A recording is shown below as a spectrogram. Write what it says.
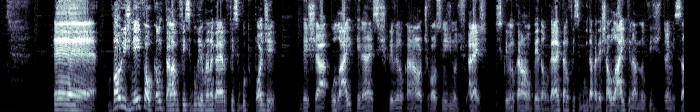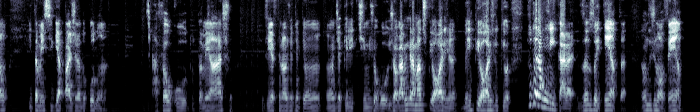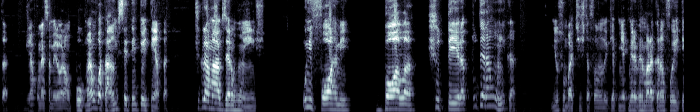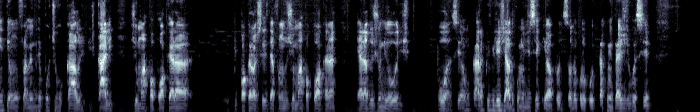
É... Vaulisney Falcão, que tá lá do Facebook, lembrando a galera do Facebook, pode deixar o like, né? Se inscrever no canal, ativar o sininho de notificação. Aliás, se inscrever no canal não, perdão. Galera que tá no Facebook dá para deixar o like na, no vídeo de transmissão e também seguir a página do Coluna. Rafael Couto, também acho. Vi a final de 81, onde aquele time jogou. Jogava em gramados piores, né? Bem piores do que hoje. Tudo era ruim, cara. Dos anos 80, anos 90, já começa a melhorar um pouco, mas vamos botar anos 70 e 80. Os gramados eram ruins, uniforme, bola, chuteira, tudo era ruim, cara. Nilson Batista falando aqui. A minha primeira vez no Maracanã foi em 81, Flamengo Deportivo Cali. Cali. Gilmar Popoca era. Pipoca, que vocês falando do Gilmar Popoca, né? Era dos juniores. Porra, você é um cara privilegiado, como disse aqui, ó. A produção da colocou que tá com inveja de você.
